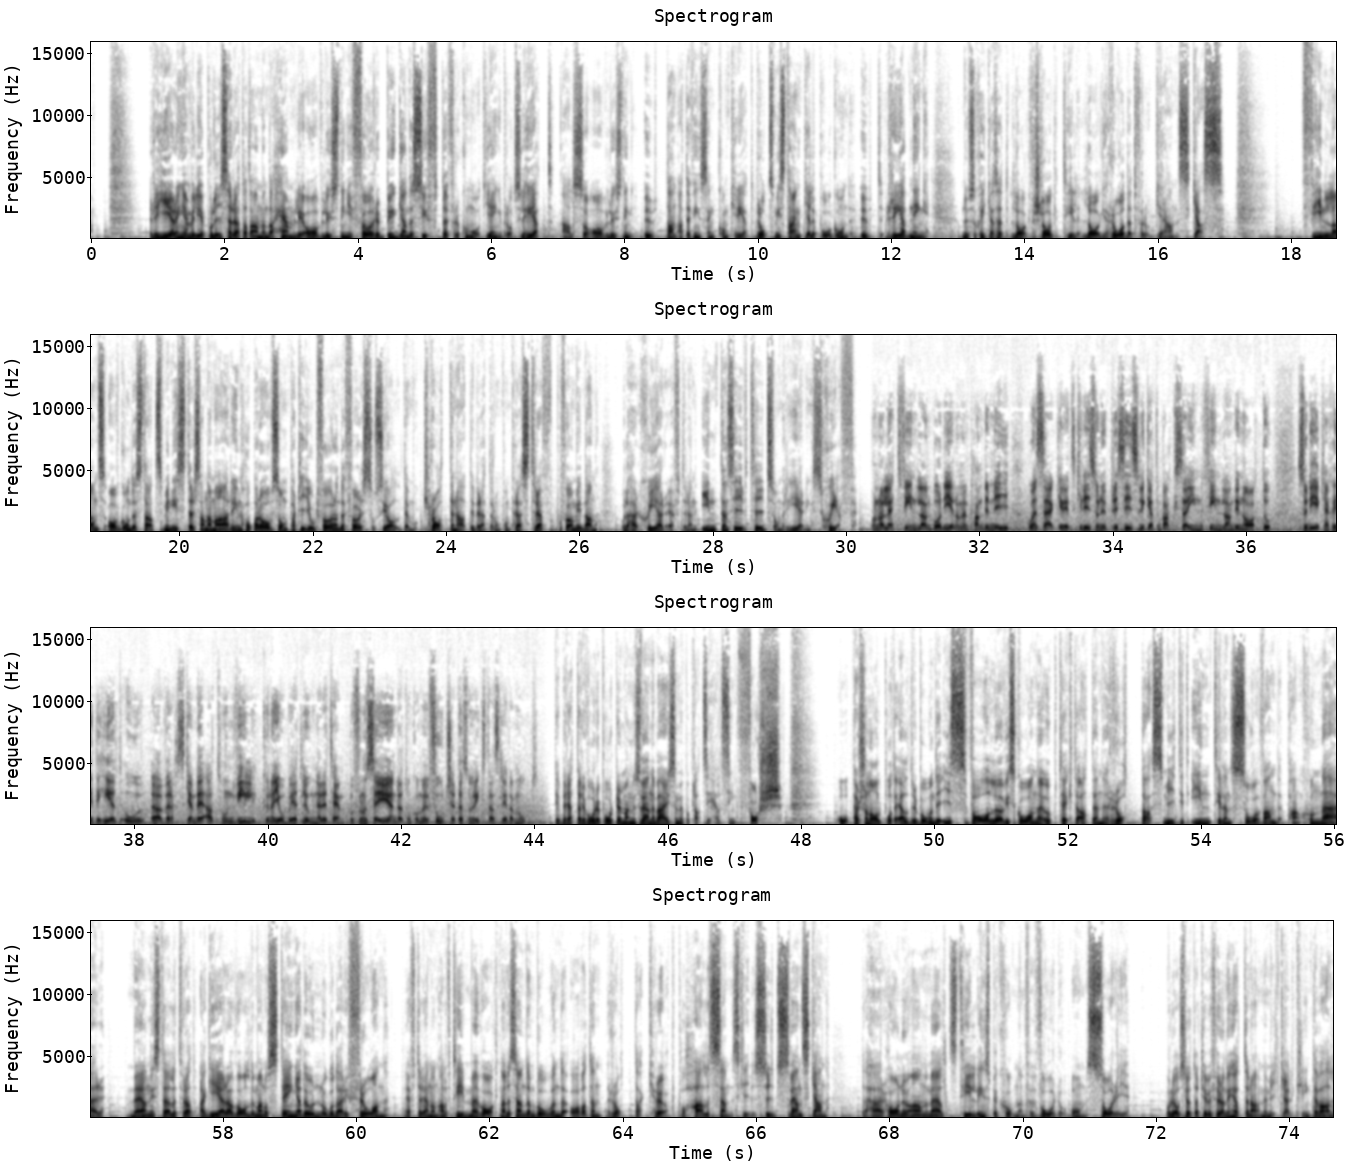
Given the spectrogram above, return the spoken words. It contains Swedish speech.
Regeringen vill ge polisen rätt att använda hemlig avlyssning i förebyggande syfte för att komma åt gängbrottslighet. Alltså avlyssning utan att det finns en konkret brottsmisstanke eller pågående utredning. Nu så skickas ett lagförslag till Lagrådet för att granskas. Finlands avgående statsminister Sanna Marin hoppar av som partiordförande för Socialdemokraterna. Det berättar hon på en pressträff på förmiddagen och det här sker efter en intensiv tid som regeringschef. Hon har lett Finland både genom en pandemi och en säkerhetskris och nu precis lyckats baxa in Finland i NATO. Så det är kanske inte helt överraskande att hon vill kunna jobba i ett lugnare tempo för hon säger ju ändå att hon kommer fortsätta som riksdagsledamot. Det berättade vår reporter Magnus Wennerberg som är på plats i Helsingfors. Och personal på ett äldreboende i Svalöv i Skåne upptäckte att en råtta smitit in till en sovande pensionär. Men istället för att agera valde man att stänga dörren och gå därifrån. Efter en och en halv timme vaknade sedan den boende av att en råtta kröp på halsen, skriver Sydsvenskan. Det här har nu anmälts till Inspektionen för vård och omsorg. Och det avslutar TV4-nyheterna med Mikael Klintevall.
